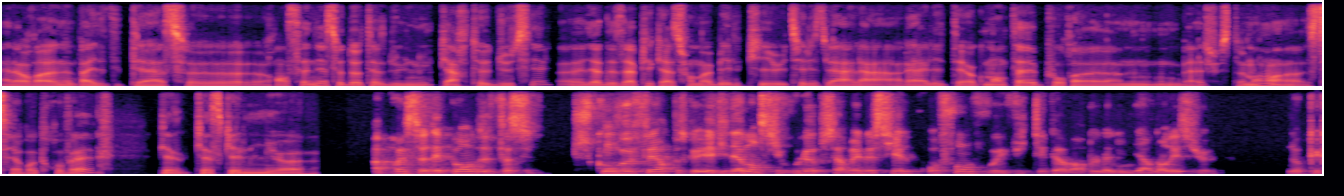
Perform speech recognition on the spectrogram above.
Alors, euh, ne pas hésiter à se renseigner, se doter d'une carte du ciel. Euh, il y a des applications mobiles qui utilisent la, la réalité augmentée pour euh, bah, justement s'y retrouver. Qu'est-ce qui est le mieux? Après, ça dépend de ce qu'on veut faire, parce que évidemment, si vous voulez observer le ciel profond, vous éviter d'avoir de la lumière dans les yeux. Donc,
